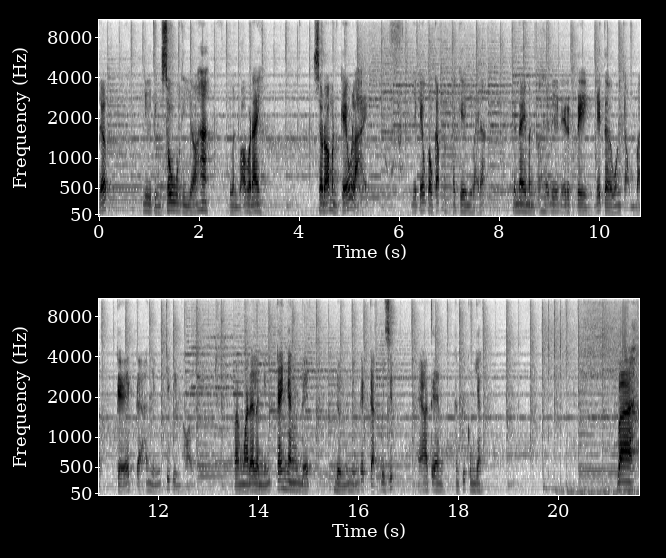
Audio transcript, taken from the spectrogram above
rớt, như tiền xu thì gió ha. Thì mình bỏ vào đây sau đó mình kéo lại dây kéo cao cấp phải kêu như vậy đó. Bên đây mình có thể để, để được tiền giấy tờ quan trọng và kể cả những chiếc điện thoại. Và ngoài đây là những cái ngăn để đựng những cái card visit hay ATM căn cứ công dân. Và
